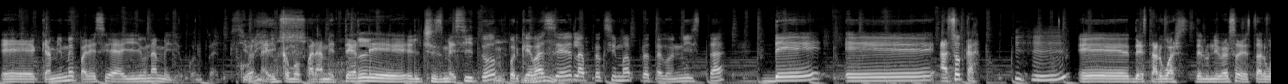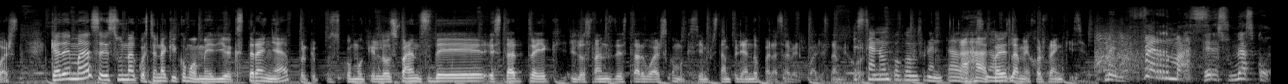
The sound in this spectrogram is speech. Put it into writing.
Eh, que a mí me parece ahí una medio contradicción, ahí como para meterle el chismecito, porque va a ser la próxima protagonista de eh, Ahsoka. Eh, de Star Wars, del universo de Star Wars. Que además es una cuestión aquí como medio extraña, porque pues como que los fans de Star Trek y los fans de Star Wars como que siempre están peleando para saber cuál es la mejor. Están un poco enfrentados. Ajá, ¿no? cuál es la mejor franquicia. ¡Me Eres un asco.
